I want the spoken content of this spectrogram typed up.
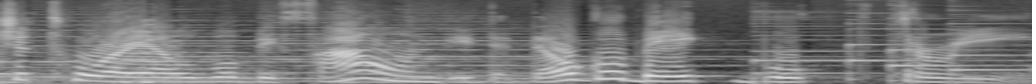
tutorial will be found in the Doggo Bake Book 3.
